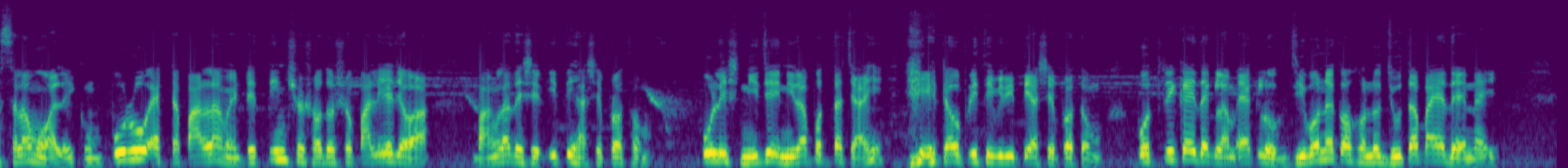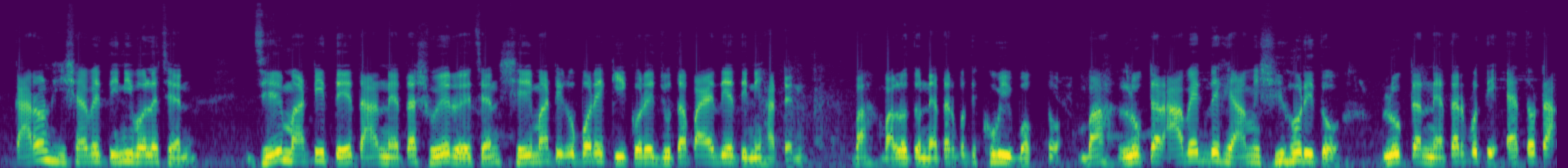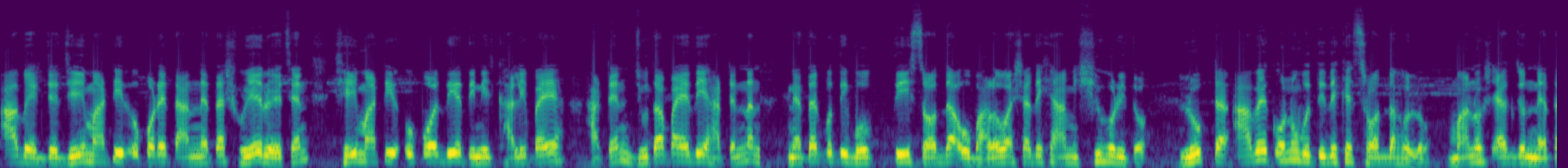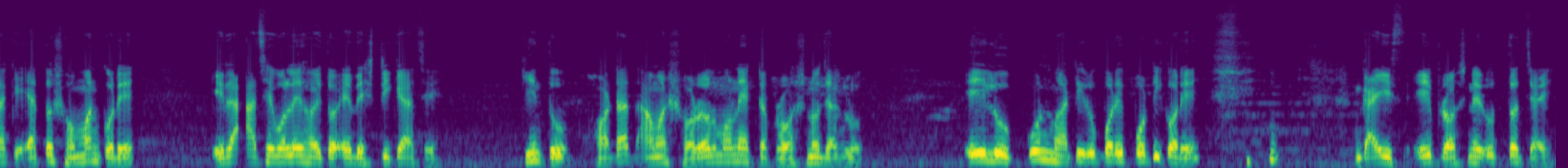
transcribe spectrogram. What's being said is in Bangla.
আসসালামু আলাইকুম। পুরো একটা পার্লামেন্টে তিনশো সদস্য পালিয়ে যাওয়া বাংলাদেশের ইতিহাসে প্রথম। পুলিশ নিজেই নিরাপত্তা চায়, এটাও পৃথিবীর ইতিহাসে প্রথম। পত্রিকায় দেখলাম এক লোক জীবনে কখনো জুতা পায়ে দেয় নাই। কারণ হিসাবে তিনি বলেছেন, যে মাটিতে তার নেতা শুয়ে রয়েছেন, সেই মাটির উপরে কি করে জুতা পায়ে দিয়ে তিনি হাঁটেন। বাহ, ভালো তো, নেতার প্রতি খুবই ভক্ত। বাহ, লোকটার আবেগ দেখে আমি শিহরিত। লোকটার নেতার প্রতি এতটা আবেগ যে যেই মাটির উপরে তার নেতা শুয়ে রয়েছেন, সেই মাটির উপর দিয়ে তিনি খালি পায়ে হাঁটেন, জুতা পায়ে দিয়ে হাঁটেন না। নেতার প্রতি ভক্তি, শ্রদ্ধা ও ভালোবাসা দেখে আমি শিহরিত। লোকটার আবেগ অনুভূতি দেখে শ্রদ্ধা হলো। মানুষ একজন নেতাকে এত সম্মান করে, এরা আছে বলেই হয়তো এ দেশ টিকে আছে। কিন্তু হঠাৎ আমার সরল মনে একটা প্রশ্ন জাগলো। এই লোক কোন মাটির উপরে পটি করে? গাইস এই প্রশ্নের উত্তর চাই।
